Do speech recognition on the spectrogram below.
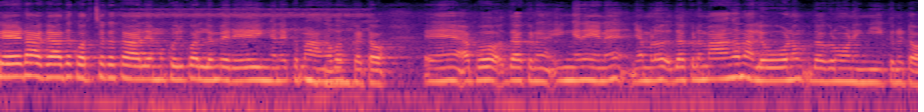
കേടാകാതെ കുറച്ചൊക്കെ കാലം നമുക്കൊരു കൊല്ലം വരെ ഇങ്ങനെയൊക്കെ മാങ്ങ വെക്കട്ടോ അപ്പോൾ ഇതാക്കണ ഇങ്ങനെയാണ് നമ്മൾ ഇതാക്കണ മാങ്ങ നല്ലോണം ഇതാക്കണ ഉണങ്ങിയിരിക്കണം കേട്ടോ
